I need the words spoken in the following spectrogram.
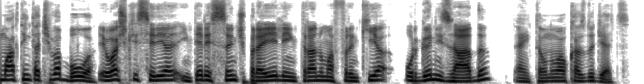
uma tentativa boa. Eu acho que seria interessante para ele entrar numa franquia organizada, É, então não é o caso do Jets.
